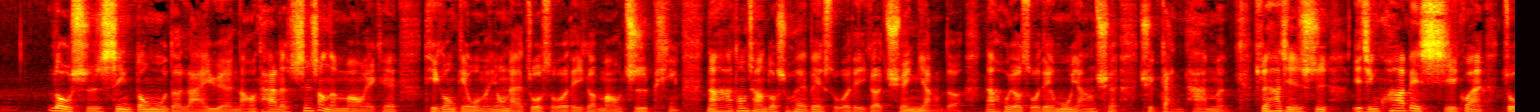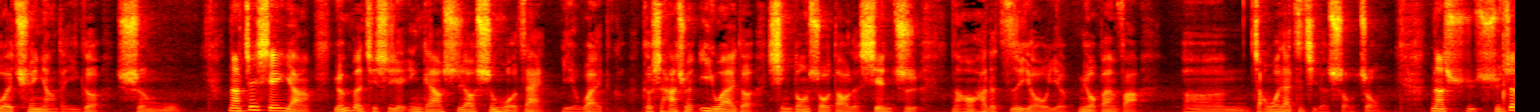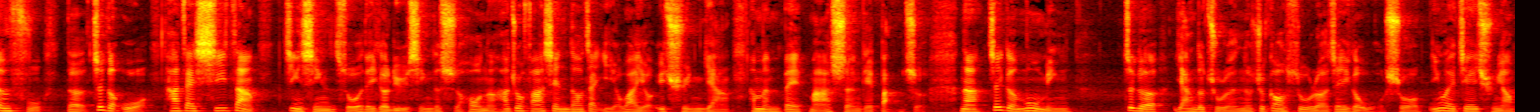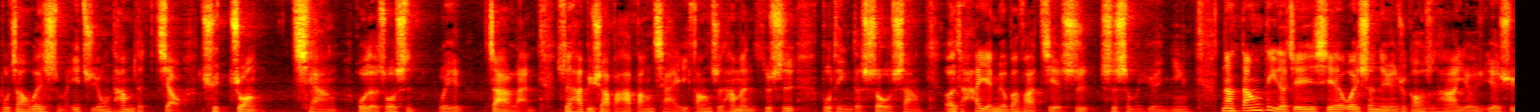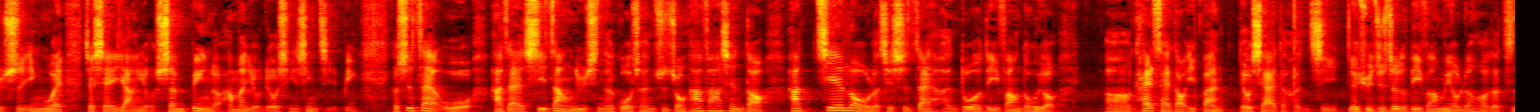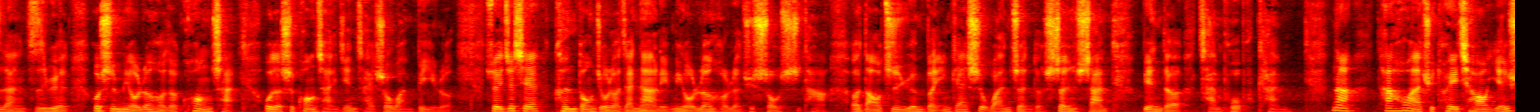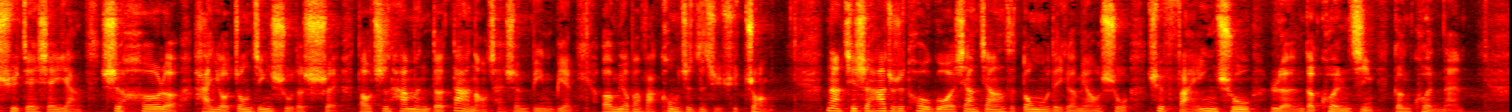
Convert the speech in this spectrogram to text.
肉食性动物的来源，然后它的身上的毛也可以提供给我们用来做所谓的一个毛织品。那它通常都是会被所谓的一个圈养的，那会有所谓的牧羊犬去赶它们，所以它其实是已经快要被习惯作为圈养的一个生物。那这些羊原本其实也应该要是要生活在野外的，可是它却意外的行动受到了限制，然后它的自由也没有办法。嗯，掌握在自己的手中。那徐徐政甫的这个我，他在西藏进行所谓的一个旅行的时候呢，他就发现到在野外有一群羊，他们被麻绳给绑着。那这个牧民，这个羊的主人呢，就告诉了这个我说，因为这一群羊不知道为什么一直用他们的脚去撞墙，或者说是围栅栏，所以他必须要把它绑起来，以防止他们就是不停的受伤，而且他也没有办法解释是什么原因。那当地的这一些卫生人员就告诉他，也也许是因为这些羊有生病了，他们有流行性疾病。可是，在我他在西藏旅行的过程之中，他发现到他揭露了，其实在很多的地方都会有。呃，开采到一半留下来的痕迹，也许是这个地方没有任何的自然资源，或是没有任何的矿产，或者是矿产已经采收完毕了，所以这些坑洞就留在那里，没有任何人去收拾它，而导致原本应该是完整的圣山变得残破不堪。那他后来去推敲，也许这些羊是喝了含有重金属的水，导致他们的大脑产生病变，而没有办法控制自己去撞。那其实它就是透过像这样子动物的一个描述，去反映出人的困境跟困难。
